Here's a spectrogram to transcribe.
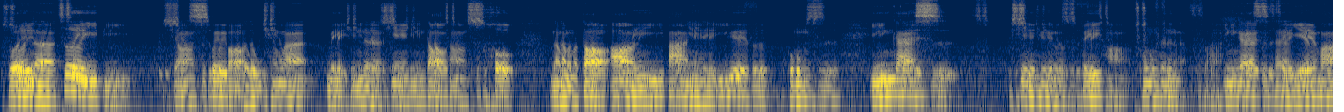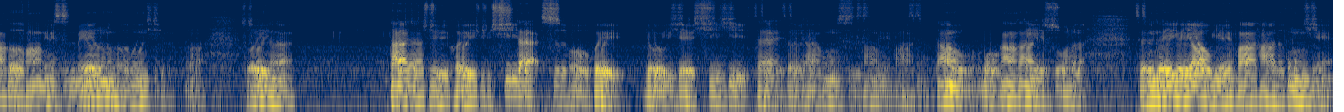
所以呢，这一笔像斯贵宝的五千万美金的现金到账之后，那么到二零一八年的一月份，公司应该是。现金流是非常充分的，是吧？应该是在研发各方面是没有任何问题的，是吧？所以呢，大家去可以去期待是否会有一些奇迹在这家公司上面发生。当然，我我刚刚也说了，整个一个药物研发它的风险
